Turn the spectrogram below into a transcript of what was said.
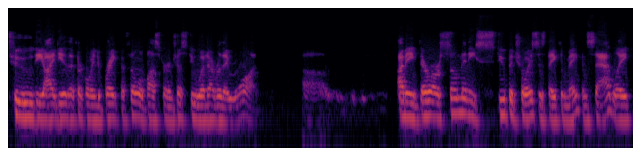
to the idea that they're going to break the filibuster and just do whatever they want. Uh, I mean, there are so many stupid choices they can make, and sadly,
